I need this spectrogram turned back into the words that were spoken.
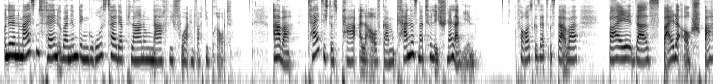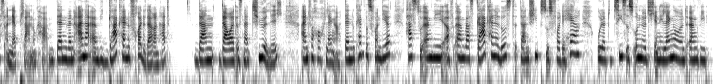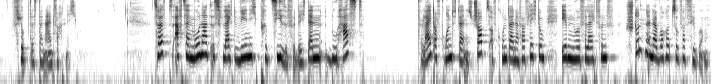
Und in den meisten Fällen übernimmt den Großteil der Planung nach wie vor einfach die Braut. Aber teilt sich das Paar alle Aufgaben, kann es natürlich schneller gehen. Vorausgesetzt ist da aber bei, dass beide auch Spaß an der Planung haben. Denn wenn einer irgendwie gar keine Freude daran hat, dann dauert es natürlich einfach auch länger. Denn du kennst es von dir, hast du irgendwie auf irgendwas gar keine Lust, dann schiebst du es vor dir her oder du ziehst es unnötig in die Länge und irgendwie fluppt es dann einfach nicht. 12 bis 18 Monate ist vielleicht wenig präzise für dich, denn du hast vielleicht aufgrund deines Jobs, aufgrund deiner Verpflichtung eben nur vielleicht fünf Stunden in der Woche zur Verfügung.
